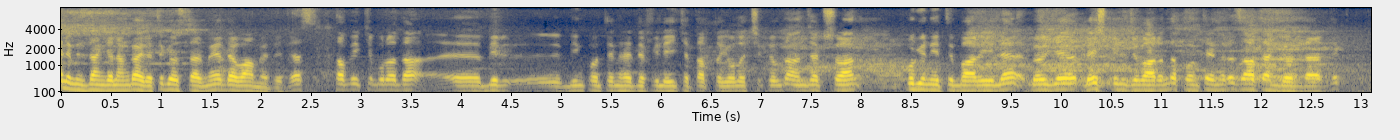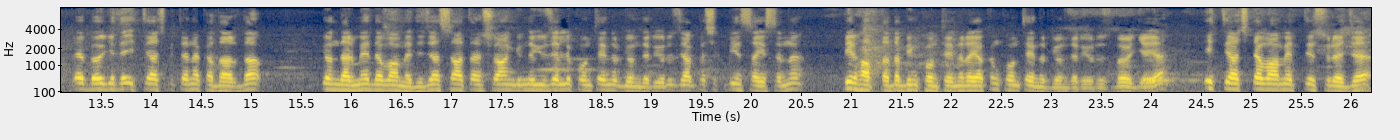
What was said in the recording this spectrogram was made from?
elimizden gelen gayreti göstermeye devam edeceğiz. Tabii ki burada e, bir e, bin konteyner hedefiyle ilk etapta yola çıkıldı ancak şu an bugün itibariyle bölgeye 5000 civarında konteyneri zaten gönderdik ve bölgede ihtiyaç bitene kadar da göndermeye devam edeceğiz. Zaten şu an günde 150 konteyner gönderiyoruz. Yaklaşık 1000 sayısını bir haftada 1000 konteynere yakın konteyner gönderiyoruz bölgeye. İhtiyaç devam ettiği sürece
